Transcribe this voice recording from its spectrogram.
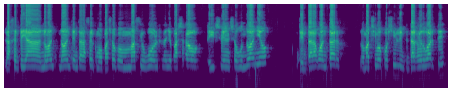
la gente ya no va, a intentar hacer como pasó con Matthew Wolf el año pasado, de irse en segundo año, intentar aguantar lo máximo posible, intentar graduarte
